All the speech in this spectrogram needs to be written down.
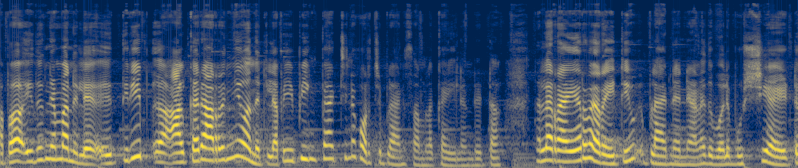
അപ്പോൾ ഇത് ഞാൻ പറഞ്ഞില്ലേ ഇത്തിരി ആൾക്കാർ അറിഞ്ഞു വന്നിട്ടില്ല. അപ്പോൾ ഈ പിങ്ക് പാക്റ്റിന്റെ കുറച്ച് പ്ലാന്റ്സ് നമ്മളെ കയ്യിലുണ്ട് കേട്ടോ. നല്ല റയർ വെറൈറ്റി പ്ലാന്റ് തന്നെയാണ്. ഇതുപോലെ ബുഷിയായിട്ട്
